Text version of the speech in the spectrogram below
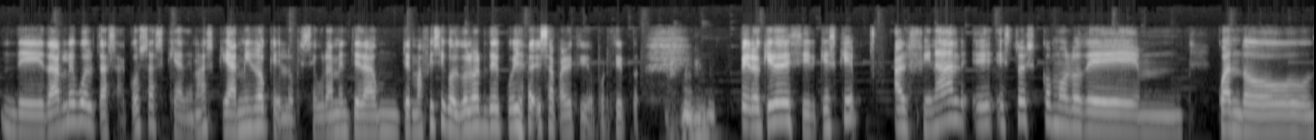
de darle vueltas a cosas que además que a mí lo que lo que seguramente era un tema físico, el dolor del cuello ha desaparecido, por cierto. Pero quiero decir que es que al final eh, esto es como lo de mm, cuando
